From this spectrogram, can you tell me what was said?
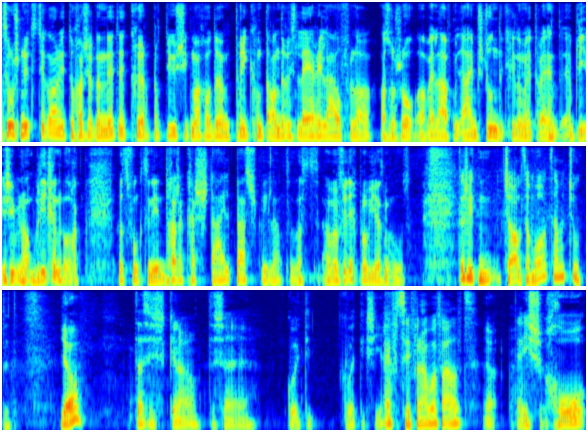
sonst nützt es dir gar nicht. Du kannst ja dann nicht eine Körpertäuschung machen oder einen Trick und den anderen ins Leere laufen lassen. Also schon, aber er läuft mit einem Stundenkilometer, er bleibst immer noch am gleichen Ort. Das funktioniert. Du kannst auch keinen Steilpass spielen. Also das, aber vielleicht probier es mal aus. Du hast mit Charles Amour zusammen geshootet. Ja, das ist genau. Das ist eine gute, gute Geschichte. FC Frauenfeld. Ja. Der ist von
